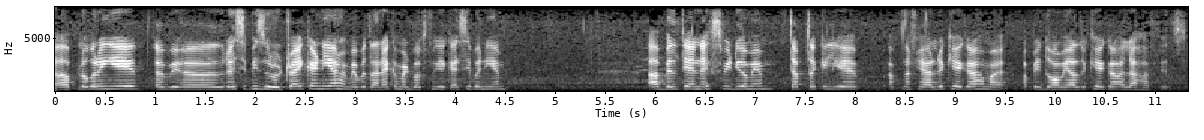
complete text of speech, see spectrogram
आप लोगों ने ये रेसिपी ज़रूर ट्राई करनी है और हमें बताना है कमेंट बॉक्स में कि कैसी बनी है। आप मिलते हैं नेक्स्ट वीडियो में। तब तक के लिए अपना ख्याल रखिएगा, हमारे, अपनी दुआ में याद रखिएगा। अल्लाह हाफिज़।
